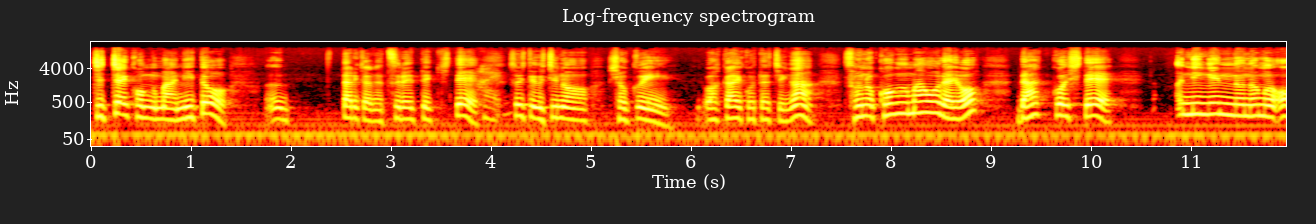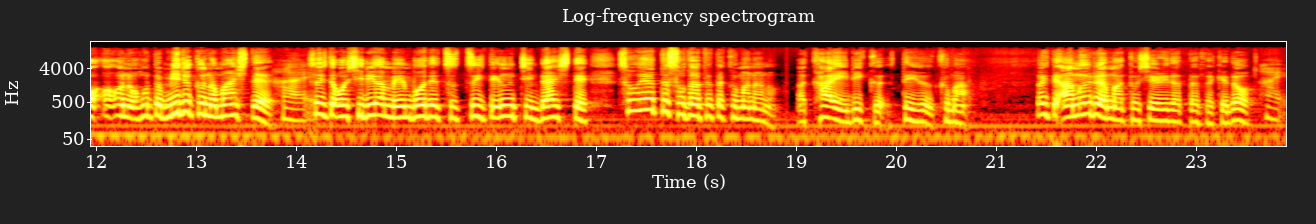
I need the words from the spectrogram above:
ちっちゃい子熊2頭うん誰かが連れてきて、はい。そしてうちの職員若い子たちがその子熊をだよ抱っこして人間の飲むおおの本当ミルク飲まして、はい。そしてお尻は綿棒でつっついてうんちに出してそうやって育てた熊なの。あ海陸っていう熊そしてアムールはまあ年寄りだったんだけど、はい。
